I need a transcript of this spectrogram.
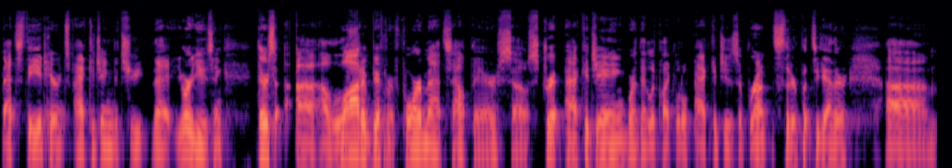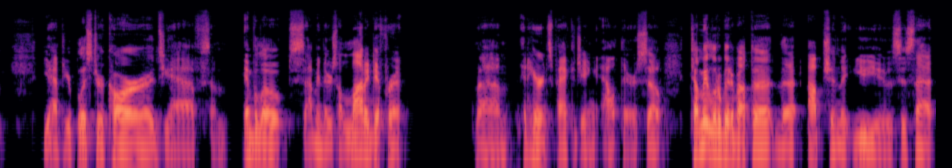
That's the adherence packaging that you that you're using. There's a, a, lot of different formats out there. So strip packaging, where they look like little packages of runts that are put together. Um, you have your blister cards. You have some envelopes. I mean, there's a lot of different um, adherence packaging out there. So, tell me a little bit about the the option that you use. Is that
